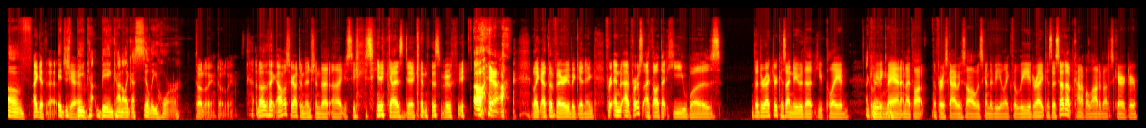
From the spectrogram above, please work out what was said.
Of I get that. it just yeah, be, being kind of like a silly horror. totally, totally. Another thing, I almost forgot to mention that uh, you see you see a guy's dick in this movie, Oh yeah. like at the very beginning. For and at first I thought that he was the director because I knew that he played The leading man, and I thought the first guy we saw was going to be like the lead, right? Because they set up kind of a lot about his character.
